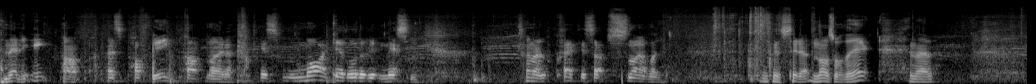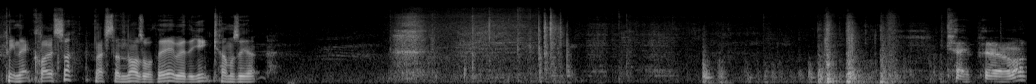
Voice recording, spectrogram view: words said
And then the ink pump. Let's pop the ink pump motor. This might get a little bit messy. Just going to crack this up slowly. You can see that nozzle there. And uh, bring that closer. That's the nozzle there where the ink comes out. Okay, power on,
